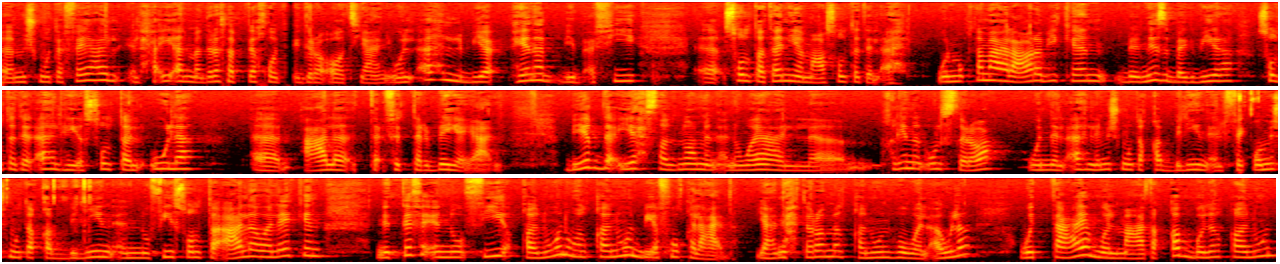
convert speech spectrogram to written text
مش متفاعل الحقيقة المدرسة بتاخد إجراءات يعني. والأهل بي هنا بيبقى فيه سلطة تانية مع سلطة الأهل. والمجتمع العربي كان بنسبة كبيرة سلطة الأهل هي السلطة الأولى على في التربية يعني. بيبدأ يحصل نوع من أنواع خلينا نقول صراع وإن الأهل مش متقبلين الفكر ومش متقبلين إنه في سلطة أعلى ولكن نتفق إنه في قانون والقانون بيفوق العادة. يعني احترام القانون هو الأولى والتعامل مع تقبل القانون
